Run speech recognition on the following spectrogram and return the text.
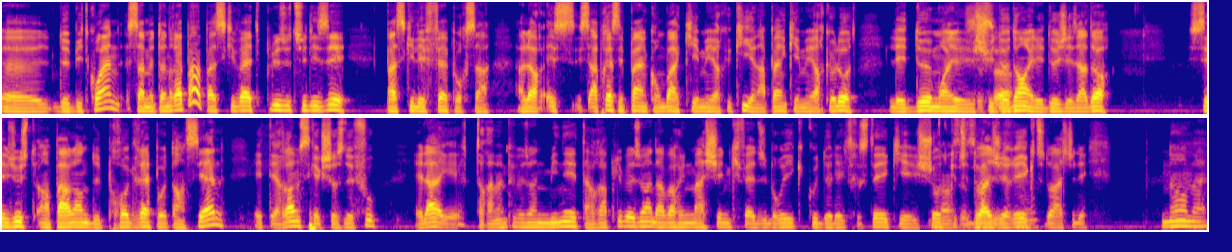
euh, de Bitcoin, ça ne m'étonnerait pas parce qu'il va être plus utilisé, parce qu'il est fait pour ça. Alors et après, c'est pas un combat qui est meilleur que qui. Il n'y en a pas un qui est meilleur que l'autre. Les deux, moi, je suis ça. dedans et les deux, je les adore. C'est juste en parlant de progrès potentiel, Ethereum, c'est quelque chose de fou. Et là, tu n'auras même plus besoin de miner. Tu n'auras plus besoin d'avoir une machine qui fait du bruit, qui coûte de l'électricité, qui est chaude, Non, que tu dois gérer, que tu dois acheter des... Non, mais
